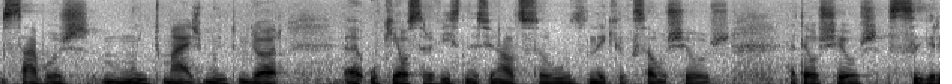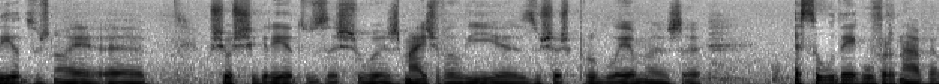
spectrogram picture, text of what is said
sabe hoje muito mais, muito melhor uh, o que é o Serviço Nacional de Saúde, naquilo que são os seus, até os seus segredos, não é? Uh, os seus segredos, as suas mais-valias, os seus problemas. a saúde é governável?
